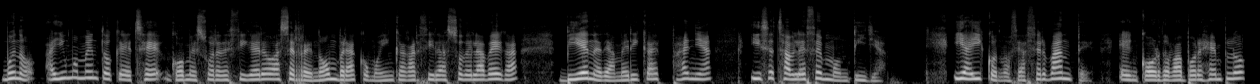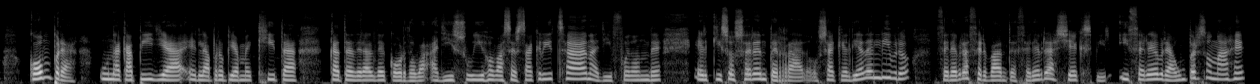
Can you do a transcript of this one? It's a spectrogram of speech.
Bueno, hay un momento que este Gómez Suárez de Figueroa se renombra como Inca Garcilaso de la Vega, viene de América a España y se establece en Montilla. Y ahí conoce a Cervantes. En Córdoba, por ejemplo, compra una capilla en la propia mezquita Catedral de Córdoba. Allí su hijo va a ser sacristán, allí fue donde él quiso ser enterrado. O sea que el día del libro celebra a Cervantes, celebra a Shakespeare y celebra a un personaje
